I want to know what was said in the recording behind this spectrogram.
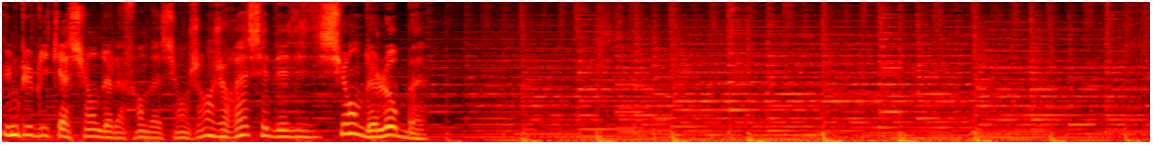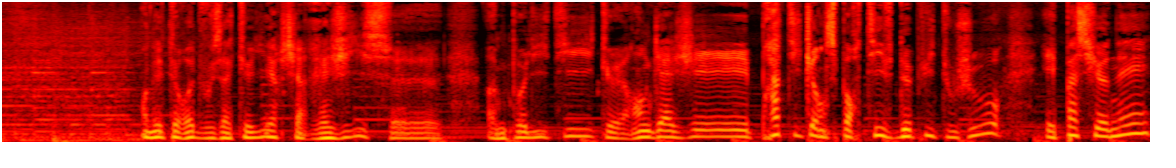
une publication de la Fondation Jean Jaurès et des éditions de l'Aube. On est heureux de vous accueillir, cher Régis, euh, homme politique, euh, engagé, pratiquant sportif depuis toujours et passionné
